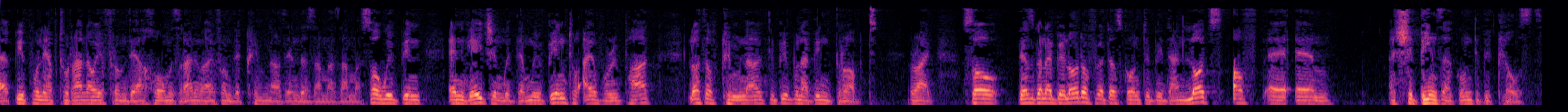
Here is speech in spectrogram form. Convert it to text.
uh, people have to run away from their homes, run away from the criminals in the Zamazama. So we've been engaging with them. We've been to Ivory Park. Lots of criminality. People are being dropped. Right. So there's going to be a lot of work that's going to be done. Lots of uh, um, uh, shebeens are going to be closed.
